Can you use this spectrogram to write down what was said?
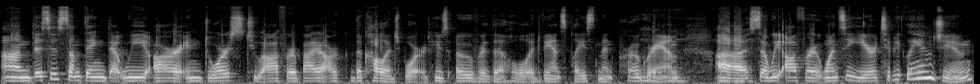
Um, this is something that we are endorsed to offer by our, the College Board, who's over the whole advanced placement program. Mm -hmm. uh, so we offer it once a year, typically in June.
